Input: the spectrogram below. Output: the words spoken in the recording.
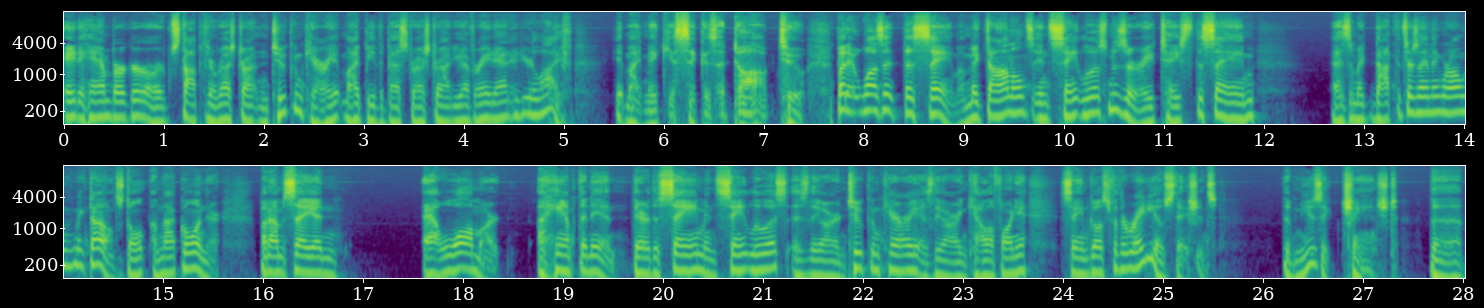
ate a hamburger or stopped in a restaurant in Tucumcari, it might be the best restaurant you ever ate at in your life. It might make you sick as a dog, too. But it wasn't the same. A McDonald's in St. Louis, Missouri tastes the same as a Mc- not that there's anything wrong with McDonald's. Don't I'm not going there. But I'm saying at Walmart, a Hampton Inn, they're the same in St. Louis as they are in Tucumcari, as they are in California. Same goes for the radio stations. The music changed, the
